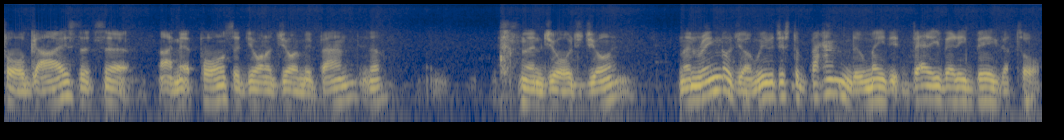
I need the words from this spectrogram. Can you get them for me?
Four guys that uh, I met Paul and said, Do you want to join my band? You know? And then George joined. And then Ringo joined. We were just a band who made it very, very big, that's all.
